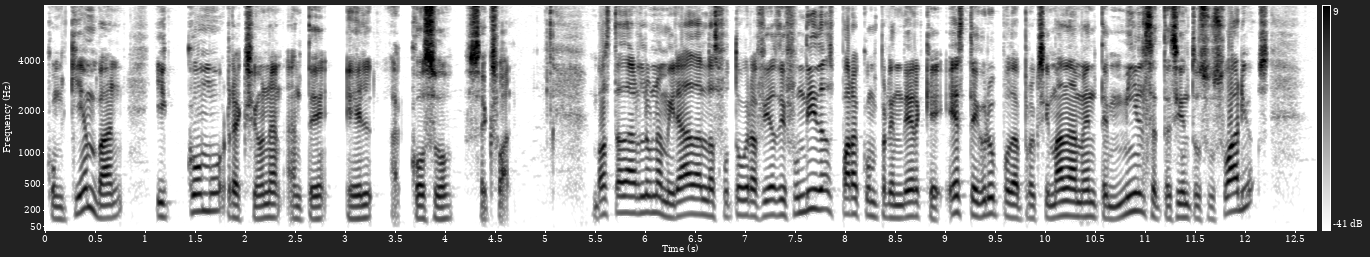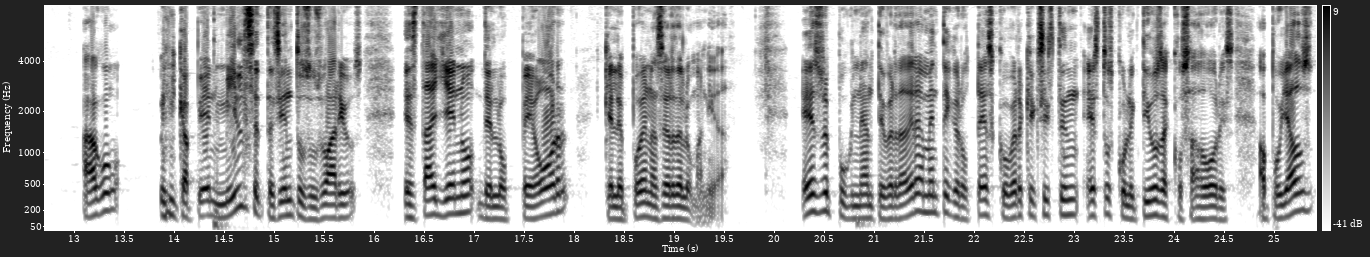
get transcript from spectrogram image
con quién van y cómo reaccionan ante el acoso sexual. Basta darle una mirada a las fotografías difundidas para comprender que este grupo de aproximadamente 1.700 usuarios, hago hincapié en 1.700 usuarios, está lleno de lo peor que le pueden hacer de la humanidad. Es repugnante, verdaderamente grotesco ver que existen estos colectivos de acosadores, apoyados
